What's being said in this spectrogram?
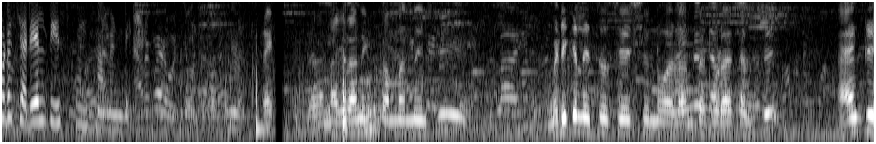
కూడా చర్యలు తీసుకుంటున్నామండి. నగరానికి సంబంధించి మెడికల్ అసోసియేషన్ వాళ్ళంతా కూడా కలిసి యాంటీ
